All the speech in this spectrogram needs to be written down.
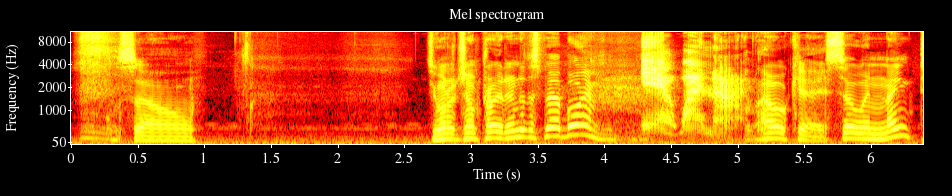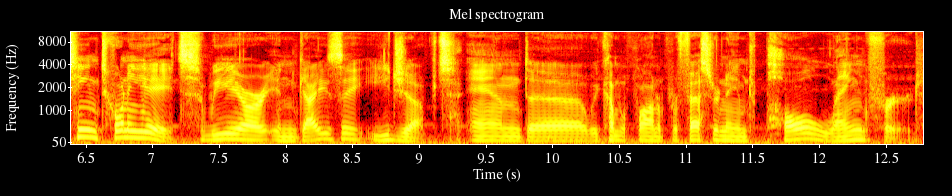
so, do you want to jump right into this bad boy? Yeah? Okay, so in 1928, we are in Giza, Egypt, and uh, we come upon a professor named Paul Langford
